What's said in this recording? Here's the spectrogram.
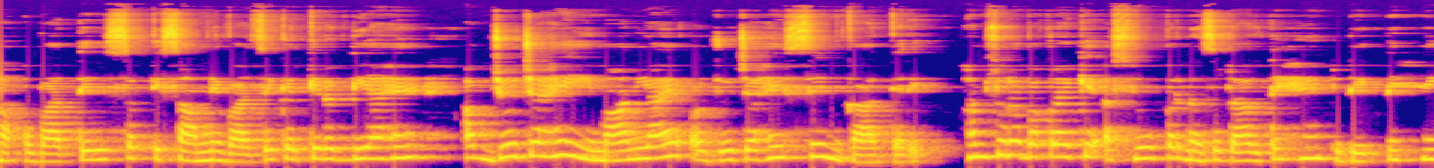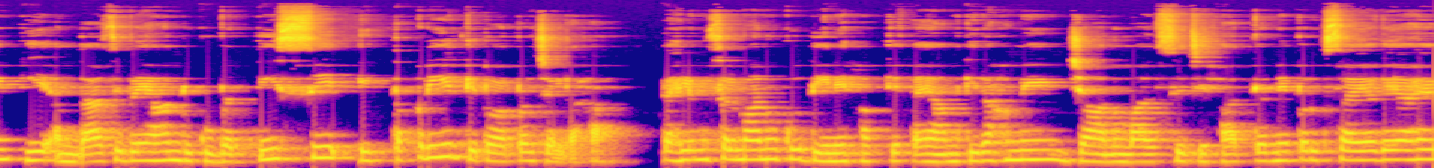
حق و باطل سب کے سامنے واضح کر کے رکھ دیا ہے۔ اب جو چاہے ایمان لائے اور جو چاہے اس سے انکار کرے۔ ہم سورہ بقرہ کے اسلوب پر نظر ڈالتے ہیں تو دیکھتے ہیں کہ یہ انداز بیان رکو بتیس سے ایک تقریر کے طور پر چل رہا۔ پہلے مسلمانوں کو دین حق کے قیام کی راہ میں جان و مال سے جہاد کرنے پر اکسایا گیا ہے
